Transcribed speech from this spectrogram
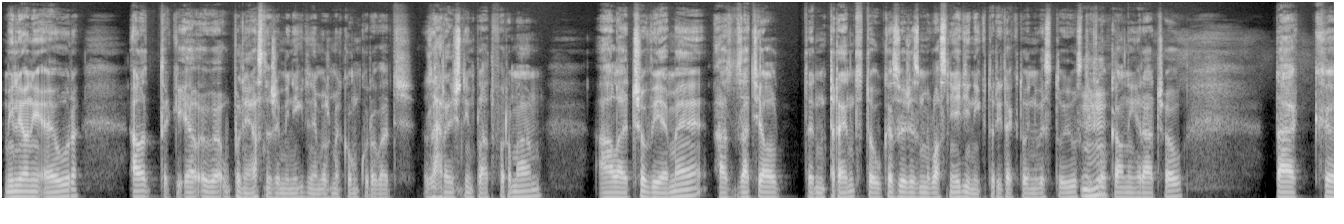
milióny eur. Ale tak ja, ja, úplne jasné, že my nikdy nemôžeme konkurovať zahraničným platformám, ale čo vieme, a zatiaľ ten trend to ukazuje, že sme vlastne jediní, ktorí takto investujú z tých mm-hmm. lokálnych hráčov, tak e,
